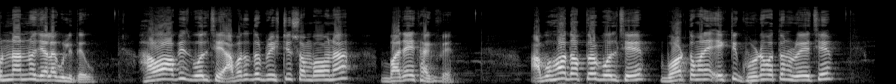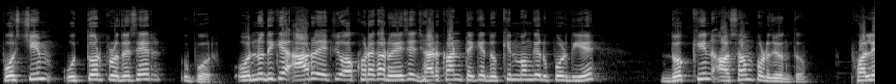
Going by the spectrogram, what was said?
অন্যান্য জেলাগুলিতেও। হাওয়া অফিস বলছে আপাতত বৃষ্টির সম্ভাবনা বজায় থাকবে। আবহাওয়া দপ্তর বলছে, বর্তমানে একটি ঘূর্ণাবর্তন রয়েছে পশ্চিম উত্তরপ্রদেশের উপর। অন্যদিকে আরও একটি অক্ষরেখা রয়েছে ঝাড়খণ্ড থেকে দক্ষিণবঙ্গের উপর দিয়ে দক্ষিণ আসাম পর্যন্ত। ফলে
